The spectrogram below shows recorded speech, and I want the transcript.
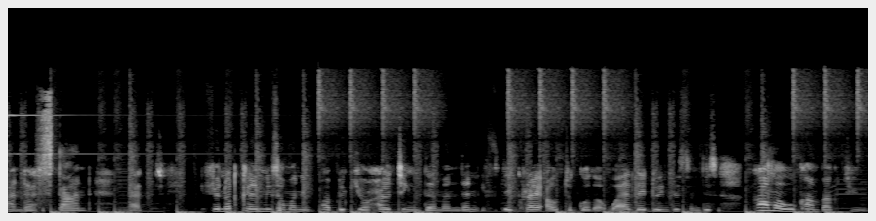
understand that if you're not claiming someone in public you're hurting them. And then if they cry out to god that why are they doing this and this? Karma will come back to you.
